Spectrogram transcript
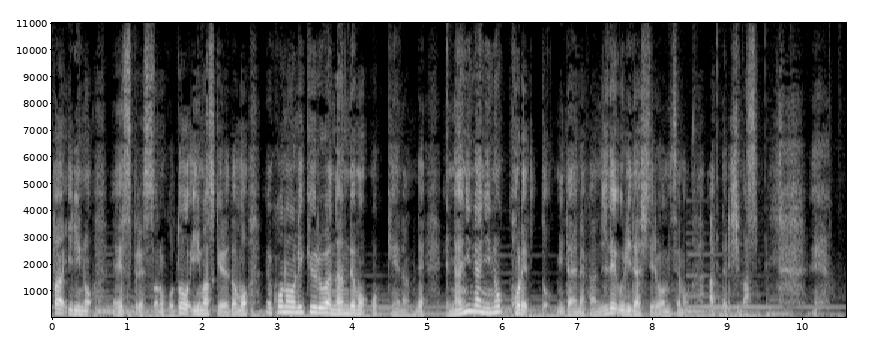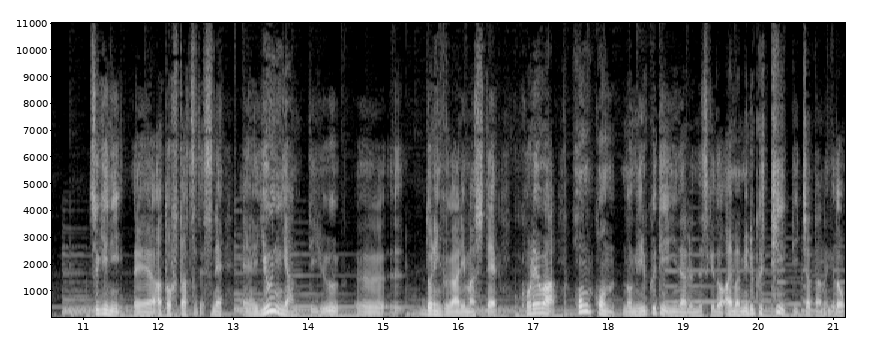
パ入りのエスプレッソのことを言いますけれども、このリキュールは何でも OK なんで、何々のコレットみたいな感じで売り出しているお店もあったりします。次に、えー、あと2つですね、えー、ユンヤンっていうドリンクがありまして、これは香港のミルクティーになるんですけど、あ、今ミルクティーって言っちゃったんだけど、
